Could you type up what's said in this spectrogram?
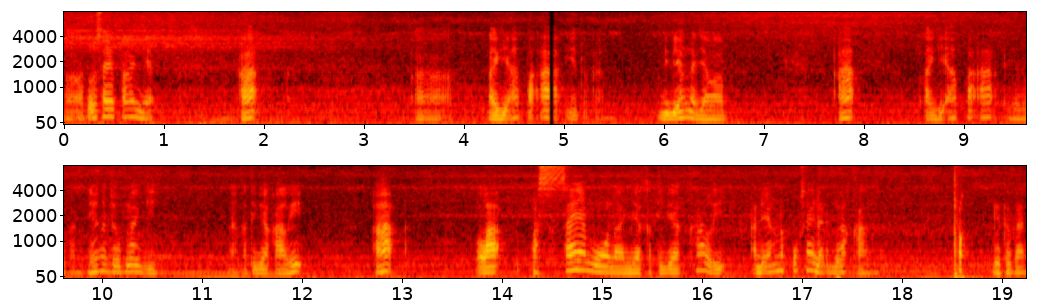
Uh, terus saya tanya a uh, lagi apa a? Gitu kan dia nggak jawab A lagi apa A? Gitu kan. Dia nggak jawab lagi nah ketiga kali A lah pas saya mau nanya ketiga kali ada yang nepuk saya dari belakang. Pek, gitu kan.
